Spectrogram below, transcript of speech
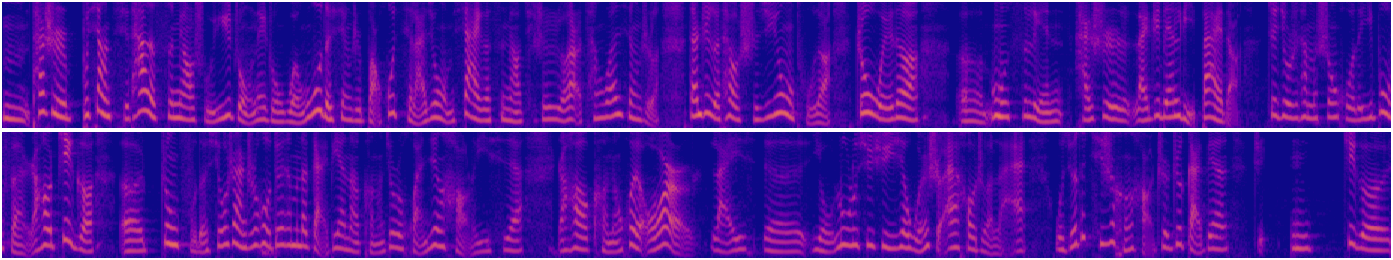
嗯，它是不像其他的寺庙，属于一种那种文物的性质，保护起来。就我们下一个寺庙其实有点参观性质了，但这个它有实际用途的。周围的呃穆斯林还是来这边礼拜的，这就是他们生活的一部分。然后这个呃政府的修缮之后，对他们的改变呢，可能就是环境好了一些，然后可能会偶尔来呃有陆陆续续一些文史爱好者来，我觉得其实很好。这这改变这嗯。这个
